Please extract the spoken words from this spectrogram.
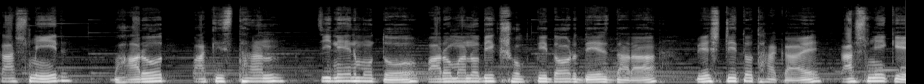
কাশ্মীর, ভারত, পাকিস্তান, চীনের মতো পারমাণবিক শক্তিধর দেশ দ্বারা বেষ্টিত থাকায় কাশ্মীরকে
